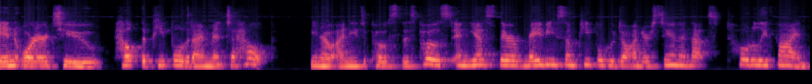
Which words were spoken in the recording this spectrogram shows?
in order to help the people that I'm meant to help. You know, I need to post this post. And yes, there may be some people who don't understand, and that's totally fine.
